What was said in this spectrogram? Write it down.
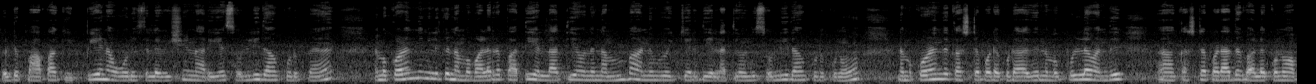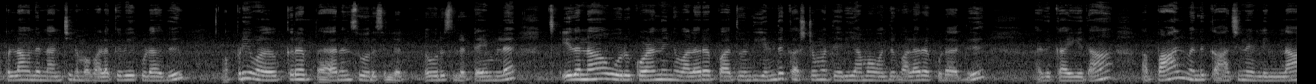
சொல்லிட்டு பாப்பாவுக்கு இப்பயே நான் ஒரு சில விஷயம் நிறைய சொல்லி தான் கொடுப்பேன். நம்ம குழந்தைங்களுக்கு நம்ம வளர பார்த்து எல்லாத்தையும் வந்து நம்ம அனுபவிக்கிறது எல்லாத்தையும் வந்து சொல்லி தான் கொடுக்கணும். நம்ம குழந்தை கஷ்டப்படக்கூடாது நம்ம புள்ள வந்து கஷ்டப்படாத வளர்க்கணும் அப்போல்லாம் வந்து நினச்சி நம்ம வளர்க்கவே கூடாது. அப்படி வளர்க்குற பேரண்ட்ஸ் ஒரு சில ஒரு சில டைமில் எதனா ஒரு குழந்தைங்க வளர பார்த்து வந்து எந்த கஷ்டமும் தெரியாமல் வந்து வளரக்கூடாது. அது கை தான் பால் வந்து காய்ச்சணும் இல்லைங்களா?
